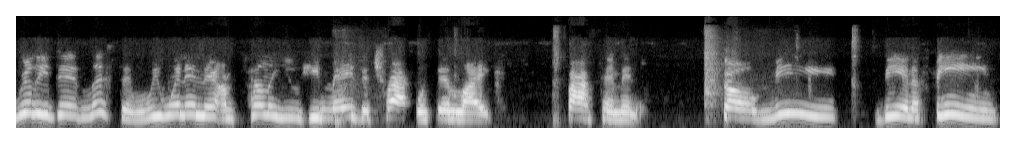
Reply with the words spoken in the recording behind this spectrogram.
really did listen. When we went in there, I'm telling you, he made the track within like five, ten minutes. So me being a fiend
